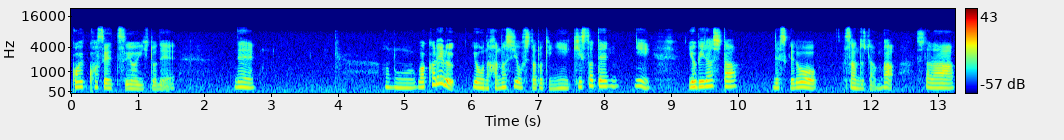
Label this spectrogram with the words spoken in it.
ごい個性強い人で。であの別れるような話をした時に喫茶店に呼び出したんですけどサンドちゃんが。したら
